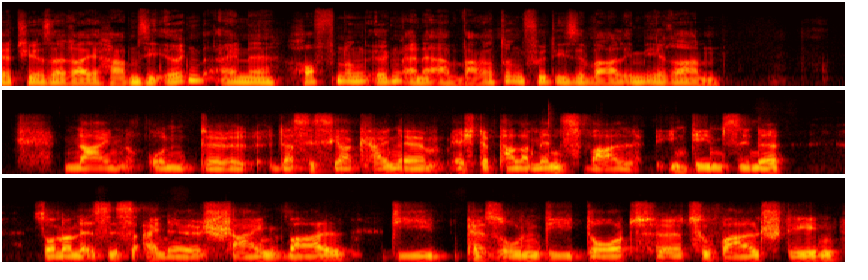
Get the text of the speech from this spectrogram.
Herr Chirsaray, haben Sie irgendeine Hoffnung, irgendeine Erwartung für diese Wahl im Iran? Nein, und äh, das ist ja keine echte Parlamentswahl in dem Sinne, sondern es ist eine Scheinwahl. Die Personen, die dort äh, zur Wahl stehen,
